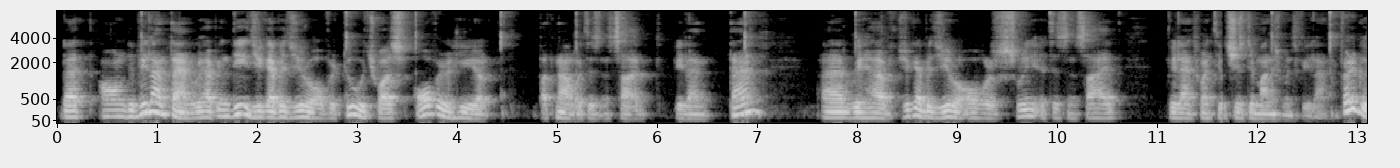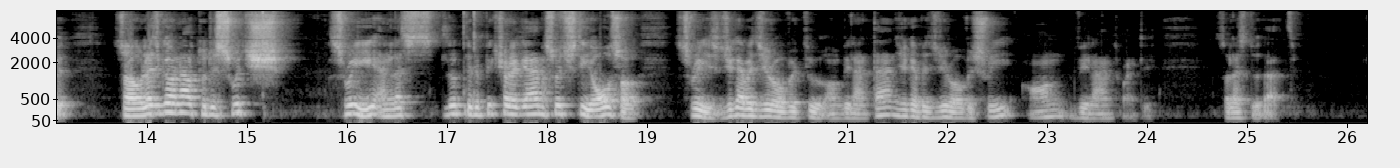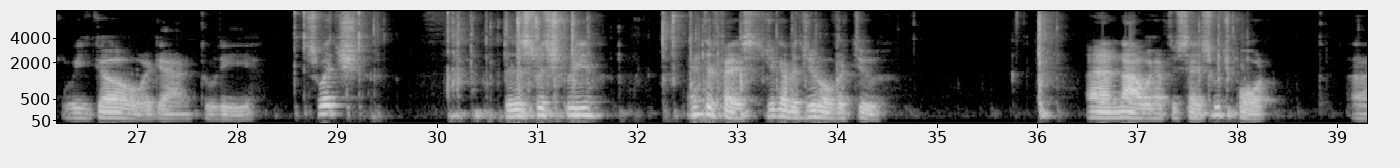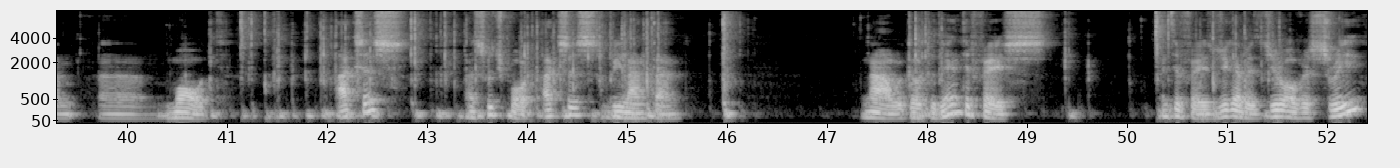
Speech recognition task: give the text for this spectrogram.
that on the VLAN 10 we have indeed gigabit 0 over 2 which was over here but now it is inside VLAN 10 and we have gigabit 0 over 3 it is inside VLAN 20 which is the management VLAN. Very good. So let's go now to the switch 3 and let's look to the picture again. Switch T also 3 is gigabit 0 over 2 on VLAN 10, gigabit 0 over 3 on VLAN 20. So let's do that. We go again to the switch. This is switch 3 interface gigabit 0 over 2. And now we have to say switch port um, uh, mode access and switch port access VLAN 10. Now we go to the interface, interface gigabit 0 over 3,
